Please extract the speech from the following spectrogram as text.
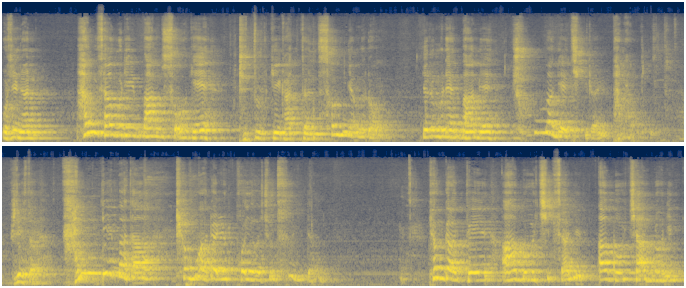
우리는 항상 우리 마음속에 비둘기 같은 성령으로 여러분의 마음에 충만해지기를 바랍니다. 그래서 갈 때마다 평화를 보여줬습니다. 평강교회 아무 집사님, 아무 장로님,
